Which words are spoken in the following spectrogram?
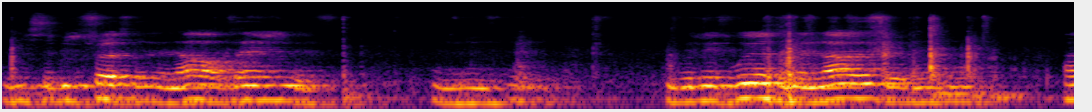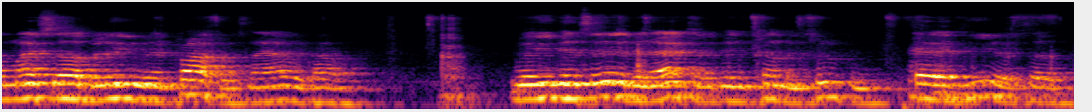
He to be trusted in all things and, and, and with his wisdom and knowledge, and, I myself believe in prophets now because well, he been saying that actually been coming true from past years, so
